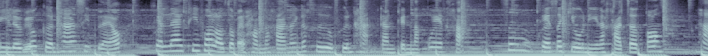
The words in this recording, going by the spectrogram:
มีเลเวลเกิน 50 แล้วเควสแรกที่พวกเราจะไปทำนะคะ นั่นก็คือพื้นฐานการเป็นนักเวทค่ะ ซึ่งเควสสกิลนี้นะคะจะต้องหา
